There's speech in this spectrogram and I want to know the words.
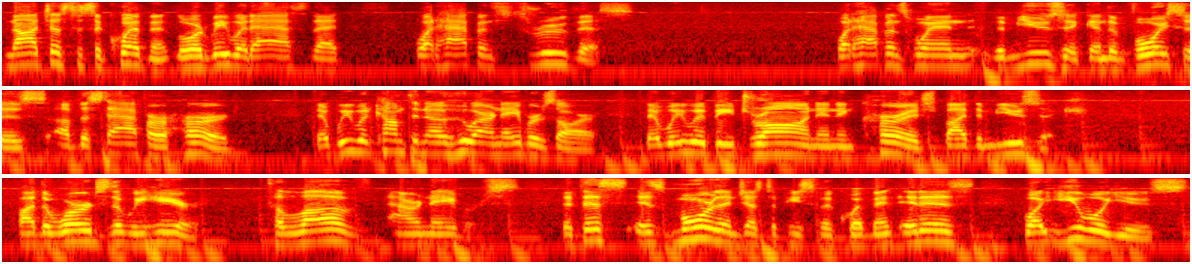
not just this equipment. Lord, we would ask that what happens through this, what happens when the music and the voices of the staff are heard, that we would come to know who our neighbors are, that we would be drawn and encouraged by the music, by the words that we hear, to love our neighbors. That this is more than just a piece of equipment, it is what you will use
